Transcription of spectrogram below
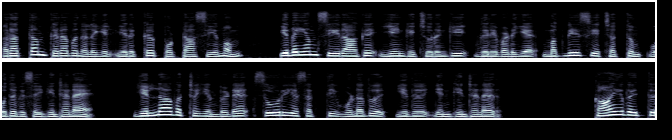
இரத்தம் திரவ நிலையில் இருக்க பொட்டாசியமும் இதயம் சீராக இயங்கிச் சுருங்கி விரிவடைய மக்னீசிய சத்தும் உதவி செய்கின்றன. எல்லாவற்றையும் விட சூரிய சக்தி உணவு இது என்கின்றனர். காய வைத்து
